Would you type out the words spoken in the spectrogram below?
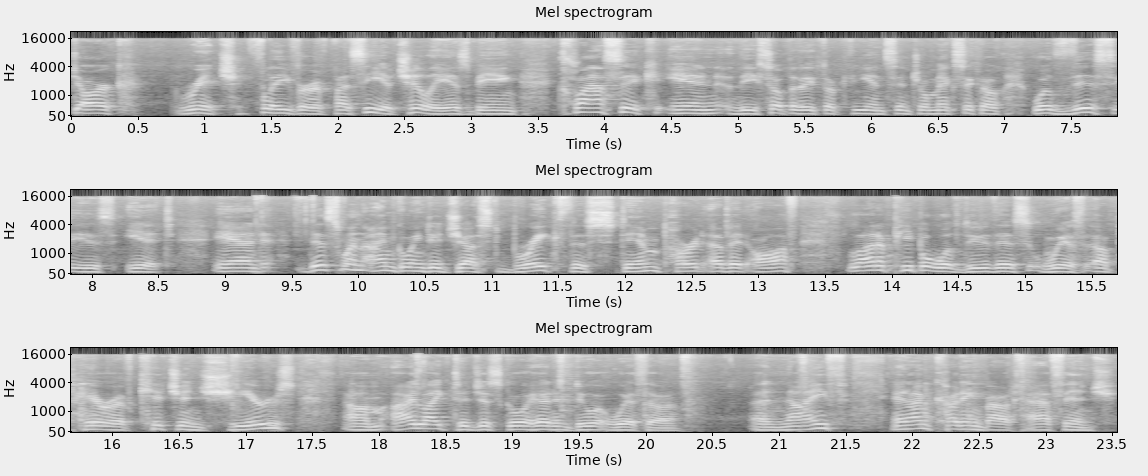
dark, rich flavor of pasilla chili as being classic in the sopa de tortilla in central Mexico. Well, this is it. And this one, I'm going to just break the stem part of it off. A lot of people will do this with a pair of kitchen shears. Um, I like to just go ahead and do it with a, a knife. And I'm cutting about half inch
